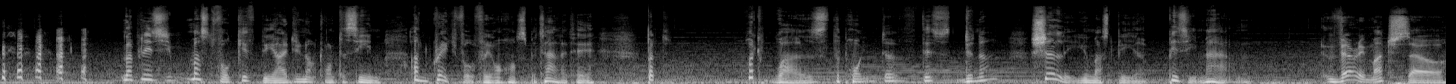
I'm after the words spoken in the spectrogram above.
Now, please, you must forgive me. I do not want to seem ungrateful for your hospitality. But what was the point of this dinner? Surely you must be a busy man. Very much so.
